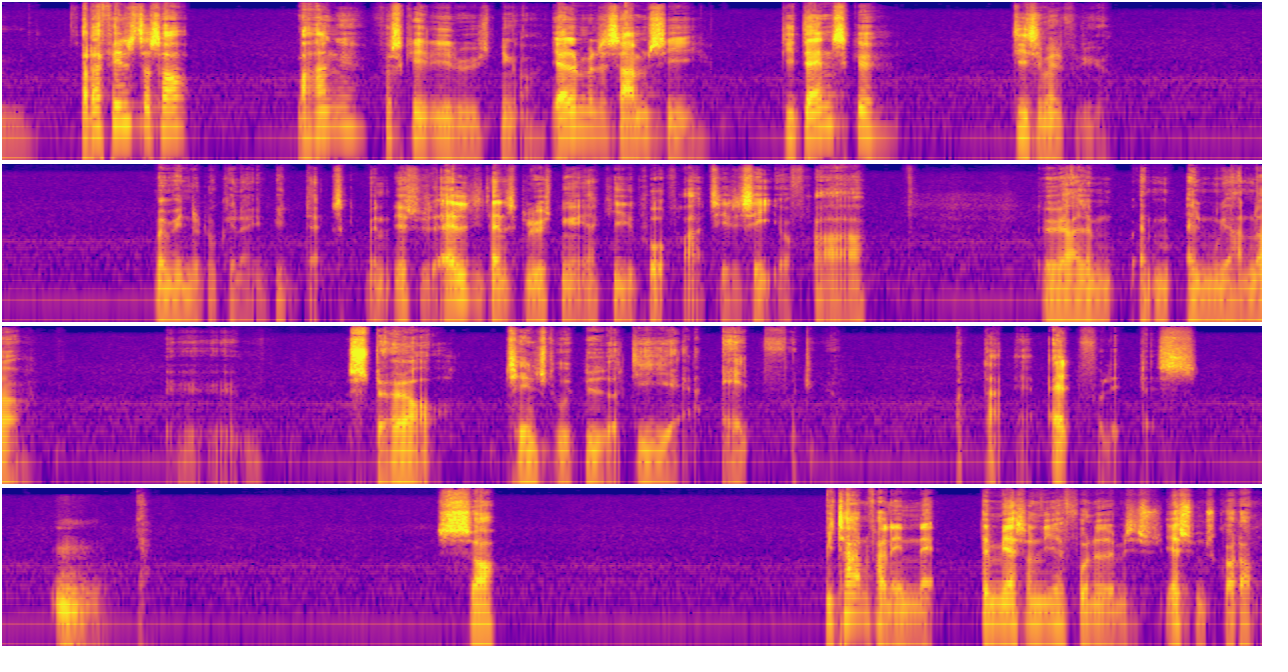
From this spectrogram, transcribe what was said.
og der findes der så mange forskellige løsninger. Jeg vil med det samme sige, de danske, de er simpelthen for dyre. Medmindre du kender en billig dansk. Men jeg synes, alle de danske løsninger, jeg har kigget på fra TDC og fra øh, alle, alle mulige andre øh, større tjenesteudbydere, de er alt for dyre. Og der er alt for lidt plads. Mm. Så vi tager den fra en ende af. Dem jeg sådan lige har fundet, dem jeg synes- jeg synes godt om.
